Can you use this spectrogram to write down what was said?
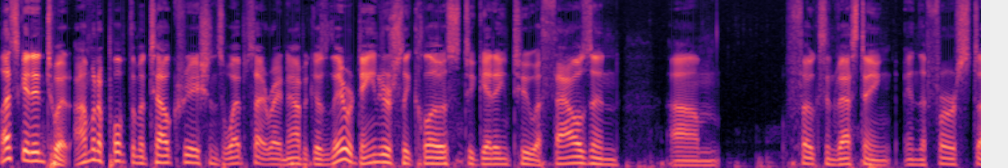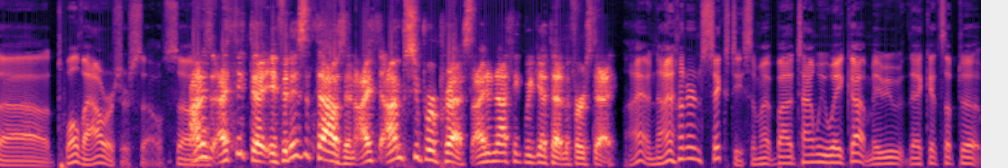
let's get into it. I'm going to pull up the Mattel Creations website right now because they were dangerously close to getting to a thousand um, folks investing in the first uh, 12 hours or so. So Honestly, I think that if it is a thousand, I th- I'm super impressed. I did not think we get that in the first day. I have 960. So by the time we wake up, maybe that gets up to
